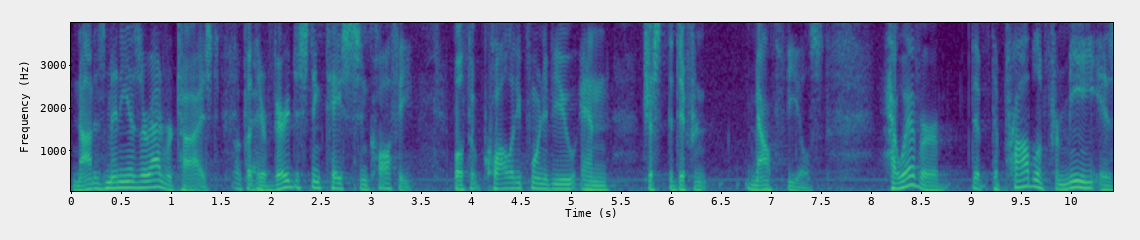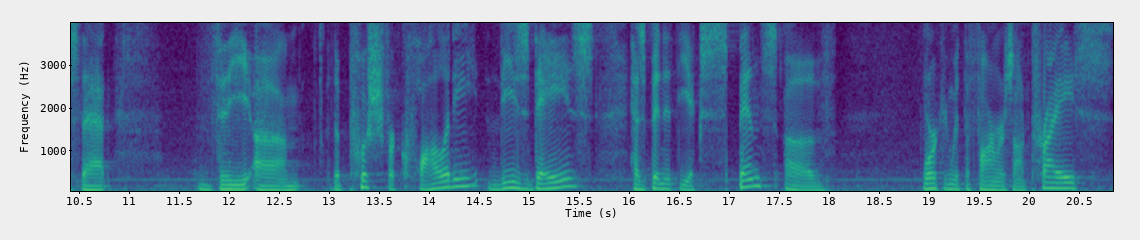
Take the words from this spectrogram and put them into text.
Not as many as are advertised, Okay. but there are very distinct tastes in coffee, both from a quality point of view and just the different mouth feels. However, the, the problem for me is that the, um, the push for quality these days has been at the expense of working with the farmers on price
